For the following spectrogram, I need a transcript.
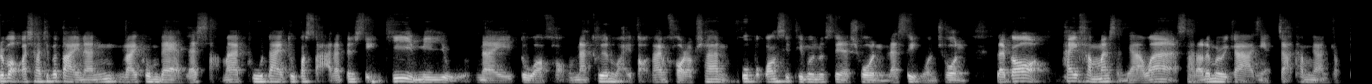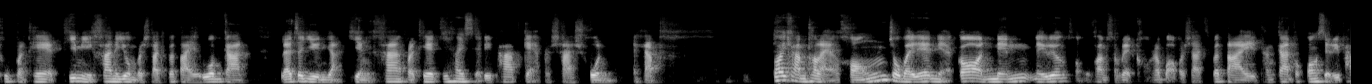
ระบอบประชาธิปไตยนั้นไร้พรมแดนและสามารถพูดได้ทุกภาษาและเป็นสิ่งที่มีอยู่ในตัวของนักเคลื่อนไหวต่อต้านคอร์รัปชันผู้ปกป้องสิทธิมนุษยชน และสื่อมวลชน แล้วก็ให้คำมั่นสัญญาว่าสหรัฐอเมริกาเนี่ยจะทำงานกับทุกประเทศที่มีค่านิยมประชาธิปไตยร่วมกัน และจะยืนหยัดเคียงข้างประเทศที่ให้เสรีภาพแก่ประชาชนนะครับ ถ้อยคำแถลงของโจไบเดนเนี่ยก็เน้นในเรื่องของความสำเร็จของระบอบประชาธิปไตย ทั้งการปกป้องเสรีภ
